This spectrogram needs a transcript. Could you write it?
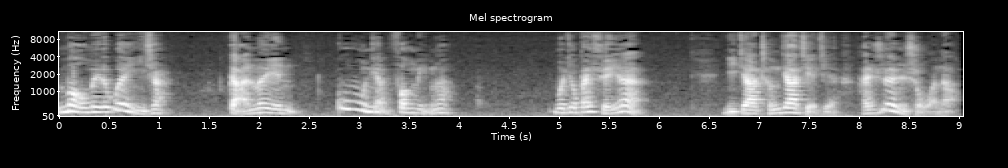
冒昧的问一下，敢问姑娘芳名啊？我叫白雪燕。你家程家姐姐还认识我呢，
